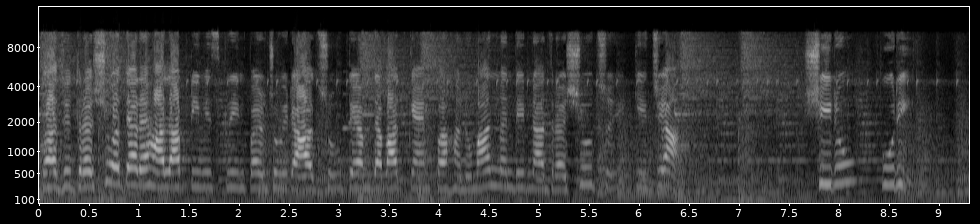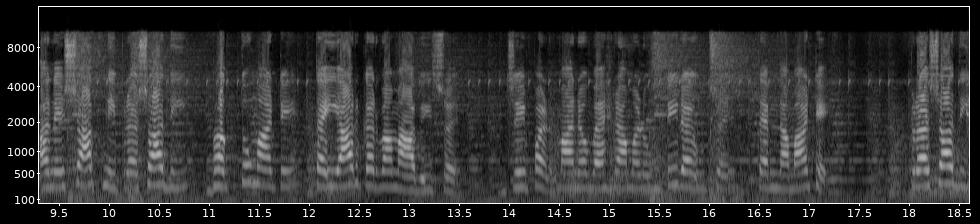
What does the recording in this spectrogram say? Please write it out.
તો આજે દ્રશ્યો અત્યારે હાલ આપ ટીવી સ્ક્રીન પર જોઈ રહ્યા છો. તે અમદાવાદ કેમ્પ હનુમાન મંદિરના દ્રશ્યો છે કે જ્યાં શીરો પૂરી અને શાકની પ્રસાદી ભક્તો માટે તૈયાર કરવામાં આવી છે. જે પણ માનવ મહેરામણ ઉમટી રહ્યું છે, તેમના માટે પ્રસાદી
